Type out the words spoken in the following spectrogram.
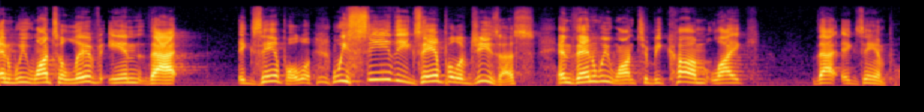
and we want to live in that example. We see the example of Jesus, and then we want to become like that example.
